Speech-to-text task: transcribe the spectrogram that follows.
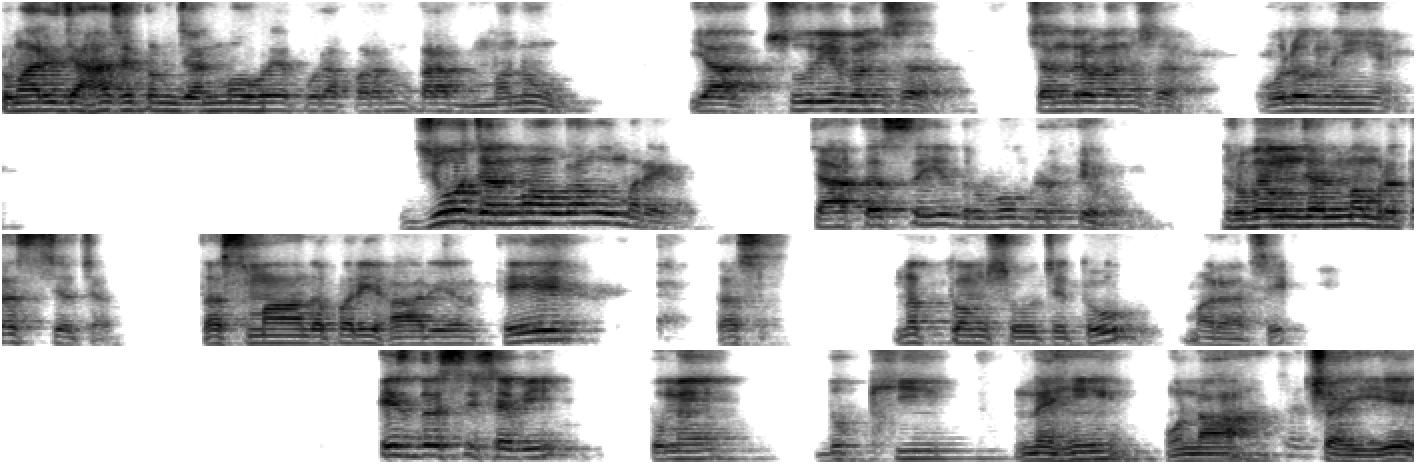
तुम्हारे जहाँ से तुम जन्म हुए, पूरा परंपरा मनु या सूर्य वंश चंद्र वंश वो लोग नहीं है। जो जन्म होगा वो मरेगा। जात से ही ध्रुवो मृत्यु हो। ध्रुवम जन्म मृत तस्माद अपरिहार्य थे तस् न तुम सोचे तो मरा से इस दृष्टि से भी तुम्हें दुखी नहीं होना चाहिए।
